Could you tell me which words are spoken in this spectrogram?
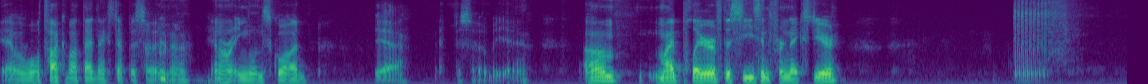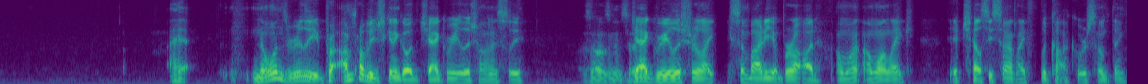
Yeah, we'll talk about that next episode in uh, in our England squad Yeah. episode. But yeah, um, my player of the season for next year. I, no one's really. I'm probably just gonna go with Jack Grealish. Honestly, That's what I was going to say. Jack Grealish or like somebody abroad. I want. I want like if Chelsea signed like Lukaku or something.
